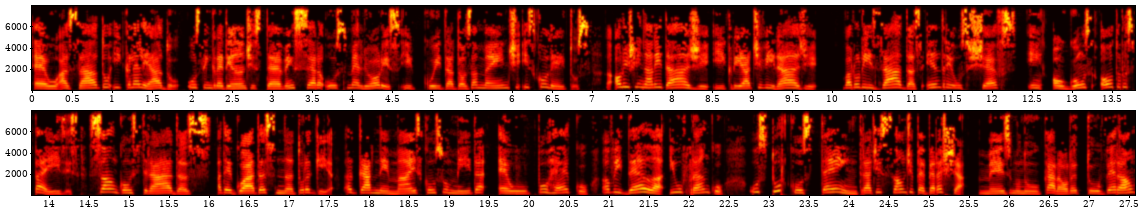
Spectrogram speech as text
é o assado e grelhado. Os ingredientes devem ser os melhores e cuidadosamente escolhidos. A originalidade e criatividade valorizadas entre os chefes em alguns outros países, são consideradas adequadas na Turquia. A carne mais consumida é o borrego, a videla e o frango. Os turcos têm tradição de beber chá. Mesmo no calor do verão,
